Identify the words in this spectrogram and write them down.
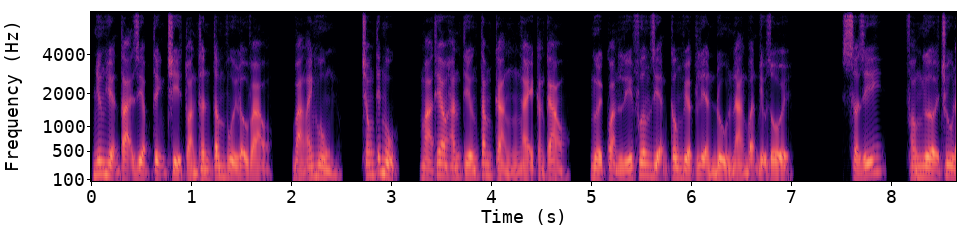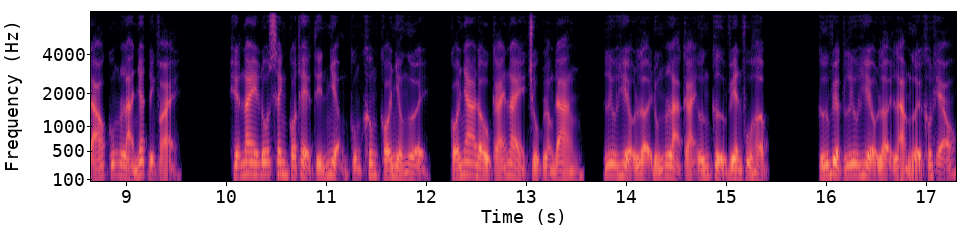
Nhưng hiện tại diệp tịnh chỉ toàn thân tâm vùi đầu vào, bảng anh hùng, trong tiết mục, mà theo hắn tiếng tâm càng ngày càng cao, người quản lý phương diện công việc liền đủ nàng bận điệu rồi. Sở dĩ, phòng ngừa chu đáo cũng là nhất định phải. Hiện nay đỗ xanh có thể tín nhiệm cũng không có nhiều người có nha đầu cái này chụp lòng đang, lưu hiệu lợi đúng là cái ứng cử viên phù hợp. Cứ việc lưu hiệu lợi làm người khôn khéo,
